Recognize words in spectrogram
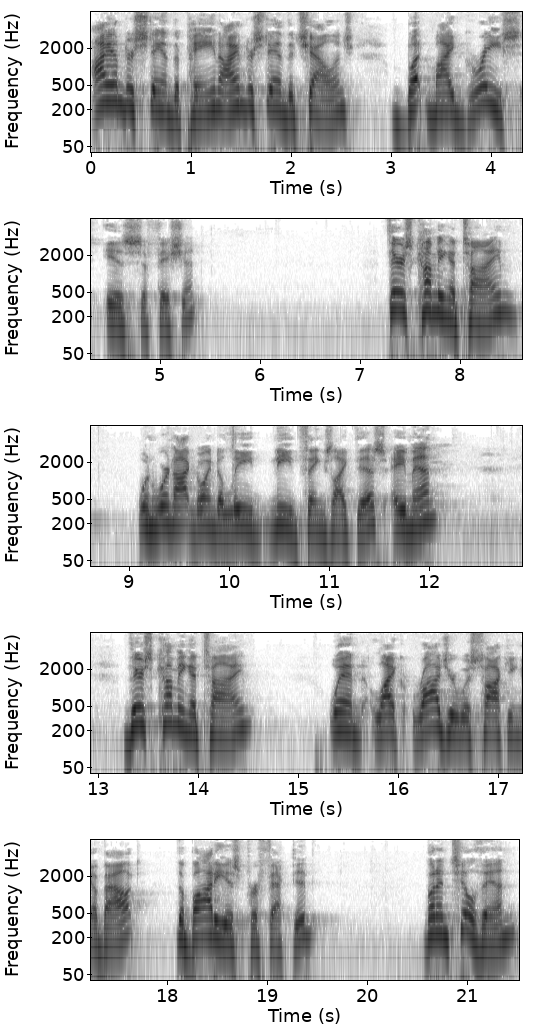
I understand the pain. I understand the challenge, but my grace is sufficient. There's coming a time when we're not going to lead, need things like this. Amen. There's coming a time when, like Roger was talking about, the body is perfected. But until then,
